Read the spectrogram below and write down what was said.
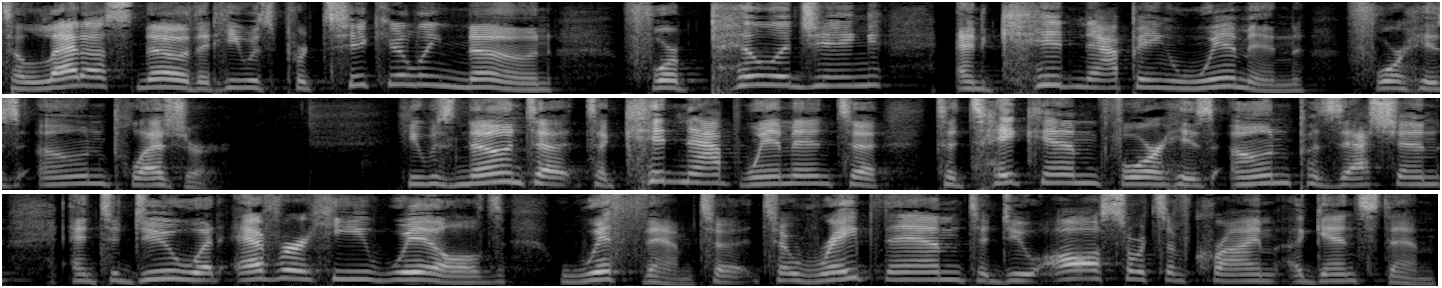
to let us know that he was particularly known for pillaging and kidnapping women for his own pleasure. He was known to, to kidnap women, to, to take him for his own possession, and to do whatever he willed with them, to, to rape them, to do all sorts of crime against them.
